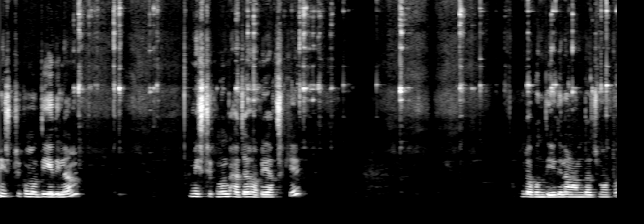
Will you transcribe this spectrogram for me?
মিষ্টি কুমড় দিয়ে দিলাম। মিষ্টি কুমড় ভাজা হবে আজকে। লবণ দিয়ে দিলাম আন্দাজ মতো।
